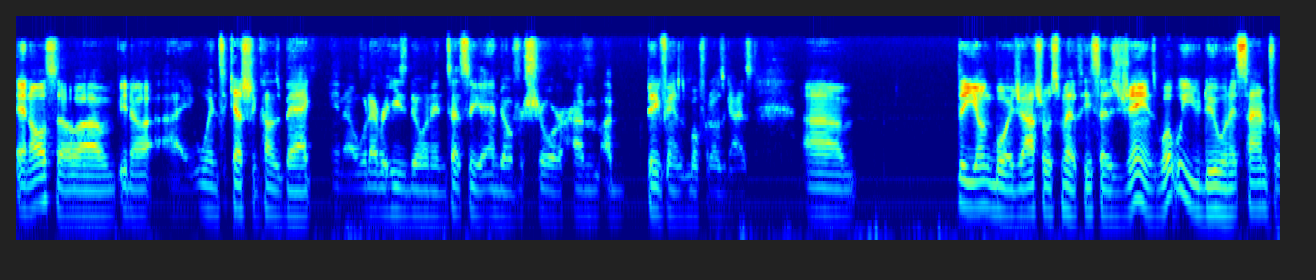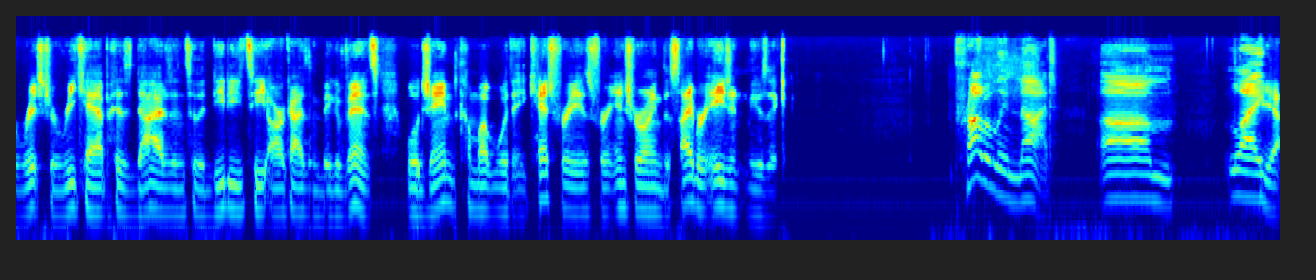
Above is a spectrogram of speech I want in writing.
and also, um, you know, I, when Takeshita comes back, you know, whatever he's doing in Tetsuya Endo for sure. I'm, I'm big fans of both of those guys. Um, the young boy Joshua Smith. He says, James, what will you do when it's time for Rich to recap his dives into the DDT archives and big events? Will James come up with a catchphrase for introing the CyberAgent music? Probably not. Um, like Yeah.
